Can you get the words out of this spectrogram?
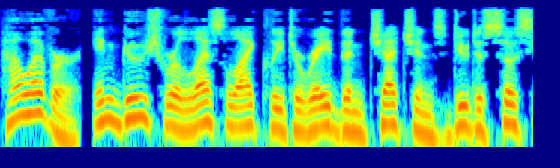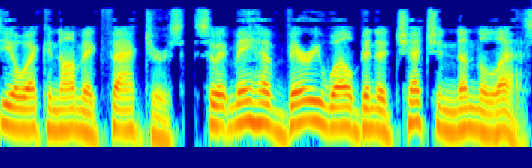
However, Ingush were less likely to raid than Chechens due to socio-economic factors, so it may have very well been a Chechen nonetheless.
